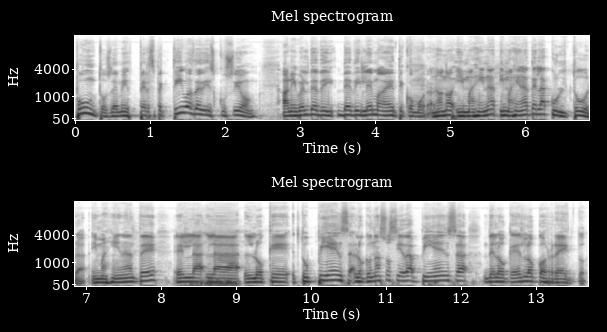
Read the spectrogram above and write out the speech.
puntos, de mis perspectivas de discusión a nivel de, de dilema ético-moral. No, no, imagina, imagínate la cultura, imagínate eh, la, la- lo que tú piensas, lo que una sociedad piensa de lo que es lo correcto.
